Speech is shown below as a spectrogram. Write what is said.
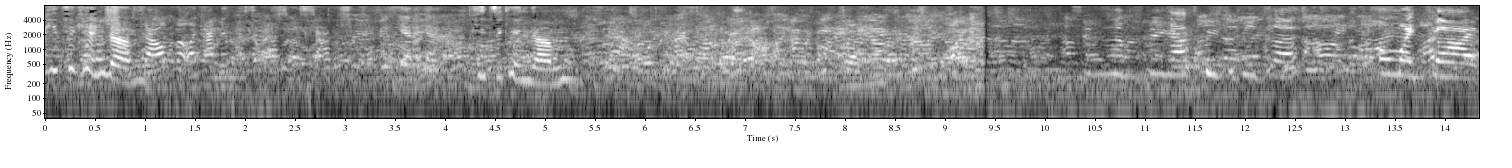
Pizza Kingdom. Pizza Kingdom. Big ass pizza pizza. Oh my god.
